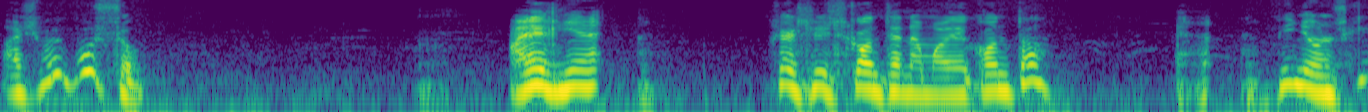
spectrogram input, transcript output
aż wypuszczą. A jak nie, przeszli z konta na moje konto, pieniążki.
